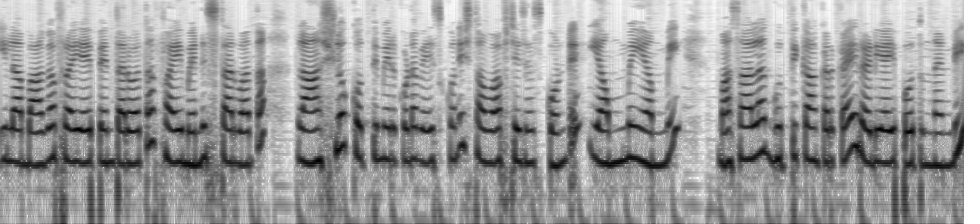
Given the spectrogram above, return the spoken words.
ఇలా బాగా ఫ్రై అయిపోయిన తర్వాత ఫైవ్ మినిట్స్ తర్వాత లాస్ట్లో కొత్తిమీర కూడా వేసుకొని స్టవ్ ఆఫ్ చేసేసుకుంటే యమ్మి యమ్మి మసాలా గుత్తి కాకరకాయ రెడీ అయిపోతుందండి.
